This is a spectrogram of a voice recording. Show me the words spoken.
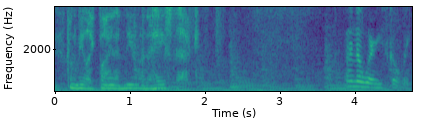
It's gonna be like finding a needle in a haystack. I know where he's going.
